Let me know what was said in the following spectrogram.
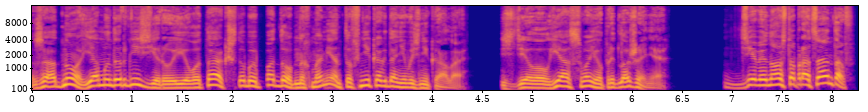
Заодно я модернизирую его так, чтобы подобных моментов никогда не возникало. Сделал я свое предложение. «Девяносто процентов?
